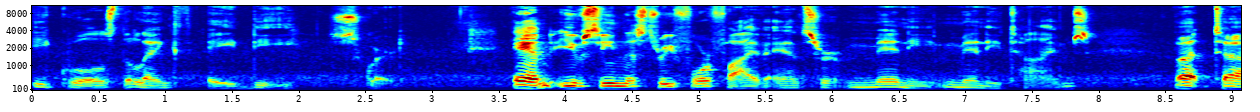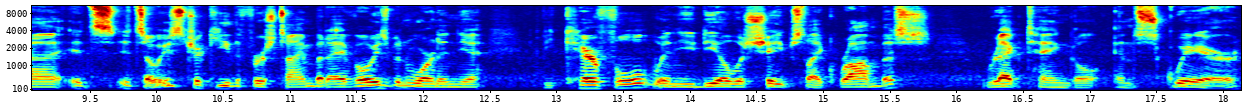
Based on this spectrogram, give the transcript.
equals the length AD squared. And you've seen this 345 answer many, many times. But uh, it's, it's always tricky the first time, but I've always been warning you, be careful when you deal with shapes like rhombus, rectangle, and square.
